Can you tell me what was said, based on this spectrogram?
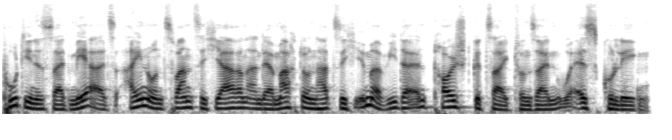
Putin ist seit mehr als 21 Jahren an der Macht und hat sich immer immer wieder enttäuscht gezeigt von seinen US-Kollegen.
